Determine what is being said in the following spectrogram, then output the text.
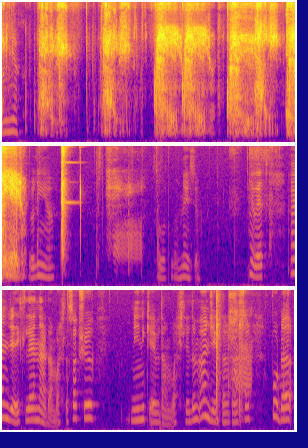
Manyak. Ölün ya. Salaklar neyse. Evet. Öncelikle nereden başlasak? Şu minik evden başlayalım. Öncelikle arkadaşlar burada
